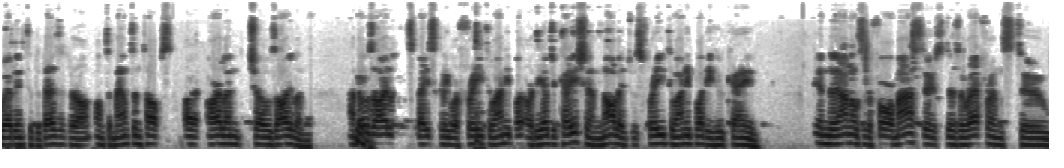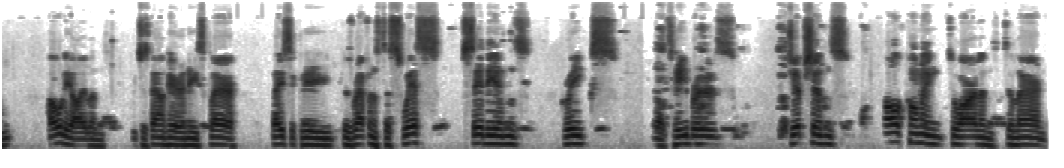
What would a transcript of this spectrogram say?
go out into the desert or on, onto mountaintops. Ireland chose island. And hmm. those islands basically were free to anybody, or the education, knowledge was free to anybody who came. In the Annals of the Four Masters, there's a reference to Holy Island, which is down here in East Clare, basically there's reference to Swiss, Scythians, Greeks, Hebrews, Egyptians, all coming to Ireland to learn.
